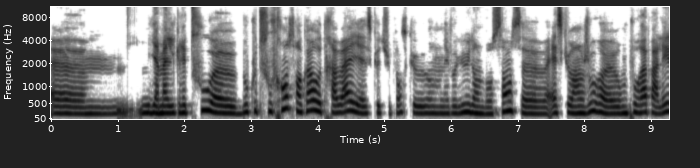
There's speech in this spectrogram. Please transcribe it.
il y a malgré tout beaucoup de souffrance encore au travail est-ce que tu penses qu'on évolue dans le bon sens euh, Est-ce qu'un jour, euh, on pourra parler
